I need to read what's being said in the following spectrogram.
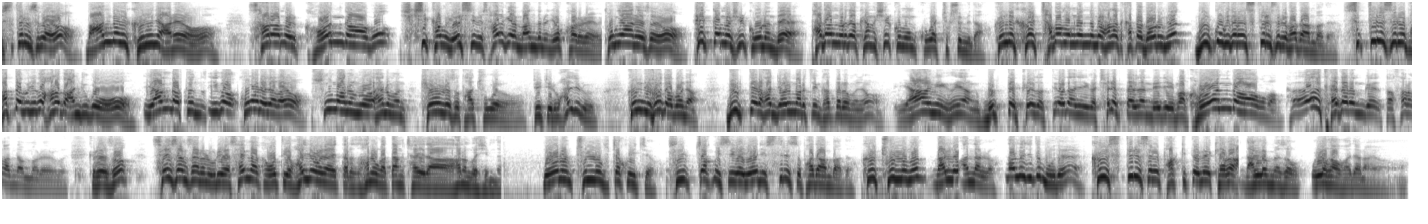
스트레스가요. 만병이 근원이 아니에요. 사람을 건강하고 씩씩하고 열심히 살게 만드는 역할을 해요. 동해안에서요 횟감을 싣고 오는데 바닷물에다 그냥 싣고 오면 고가 죽습니다. 근데 그걸 잡아먹는 놈을 하나 갖다 넣으면 물고기들은 스트레스를 받아 안 받아요? 스트레스를 받다 보니까 하나도 안 죽어. 양 같은 이거 공원에다가요 수많은 거 해놓으면 게을러서 다 죽어요. 할 일을. 근데 여기다 뭐냐 늑대를 한 열 마리쯤 놓으면요 양이 그냥 늑대 피해서 뛰어다니니까 체력 단련되지 막 건강하고 막 다 대단한 게 다 살아간단 말이에요 여러분 그래서 세상사는 우리가 생각하고 어떻게 활용하냐에 따라서 하늘과 땅 차이다 하는 것입니다 연은 줄로 붙잡고 있죠. 붙잡고 있으니까 연이 스트레스 받아 안 받아. 그 줄로면 날려 안 날려. 날려지도 못해. 그 스트레스를 받기 때문에 걔가 날르면서 올라가고 하잖아요.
